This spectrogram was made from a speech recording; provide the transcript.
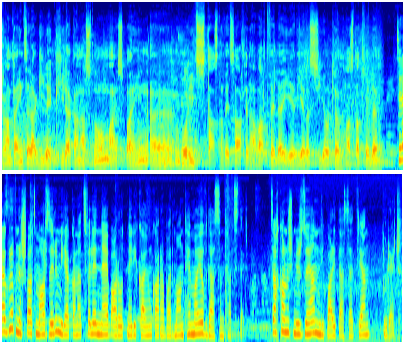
գրանտային ծրագիր ենք իրականացնում այս պահին, որից 16-ը արդեն ավարտվել է եւ եւս 7-ը հաստատվել է։ Ծրագրով նշված մարզերում իրականացվել են նաև արոտների կայուն կառավարման թեմայով դասընթացներ։ Ծաղկանուշ Միրզոյան, Լիպարիտ Ասատրյան, լուրեր։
